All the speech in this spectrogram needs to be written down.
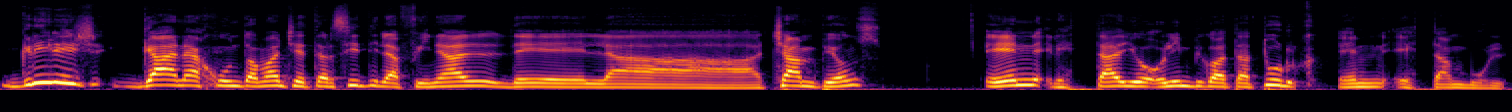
Grealish gana junto a Manchester City la final de la Champions en el Estadio Olímpico Ataturk en Estambul.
